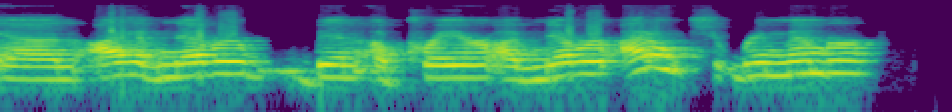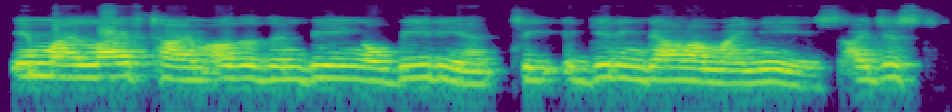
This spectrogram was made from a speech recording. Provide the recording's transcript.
And I have never been a prayer. I've never, I don't remember in my lifetime other than being obedient to getting down on my knees. I just,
